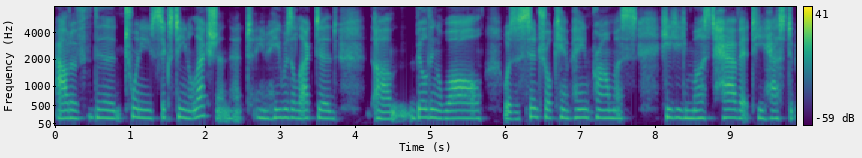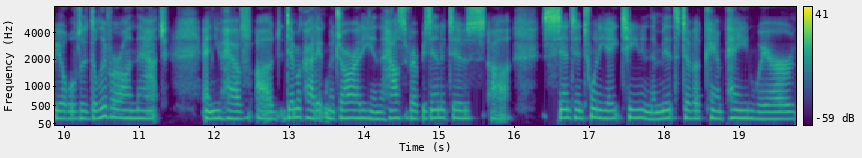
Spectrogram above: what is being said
out of the 2016 election that you know he was elected um, building a wall was a central campaign promise. He, he must have it. He has to be able to deliver on that. And you have a democratic majority in the house of representatives uh, sent in 2018 in the midst of a campaign where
